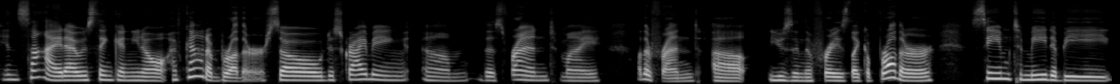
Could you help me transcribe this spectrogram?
inside, I was thinking, you know, I've got a brother. So describing um, this friend, my other friend, uh, using the phrase like a brother seemed to me to be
